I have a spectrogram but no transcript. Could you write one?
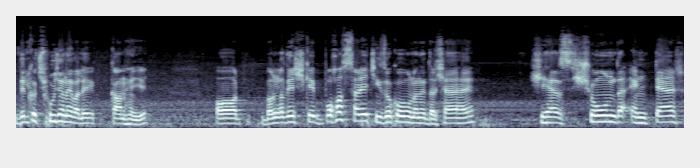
दिल को छू जाने वाले काम है ये। और बांग्लादेश के बहुत सारे चीज़ों को उन्होंने दर्शाया है। She has shown the entire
